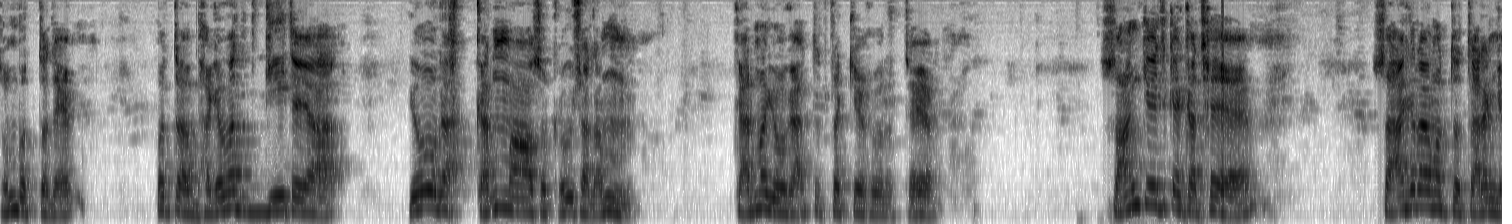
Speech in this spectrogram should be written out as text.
ತುಂಬುತ್ತದೆ. ಮತ್ತು ಭಗವದ್ಗೀತೆಯ ಯೋಗ ಕರ್ಮಾಸು ಕೌಶಲಂ ಕರ್ಮಯೋಗ ತತ್ವಕ್ಕೆ ಹೋರುತ್ತೆ ಸಾಂಕೇತಿಕ ಕಥೆ ಸಾಗರ ಮತ್ತು ತರಂಗ.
